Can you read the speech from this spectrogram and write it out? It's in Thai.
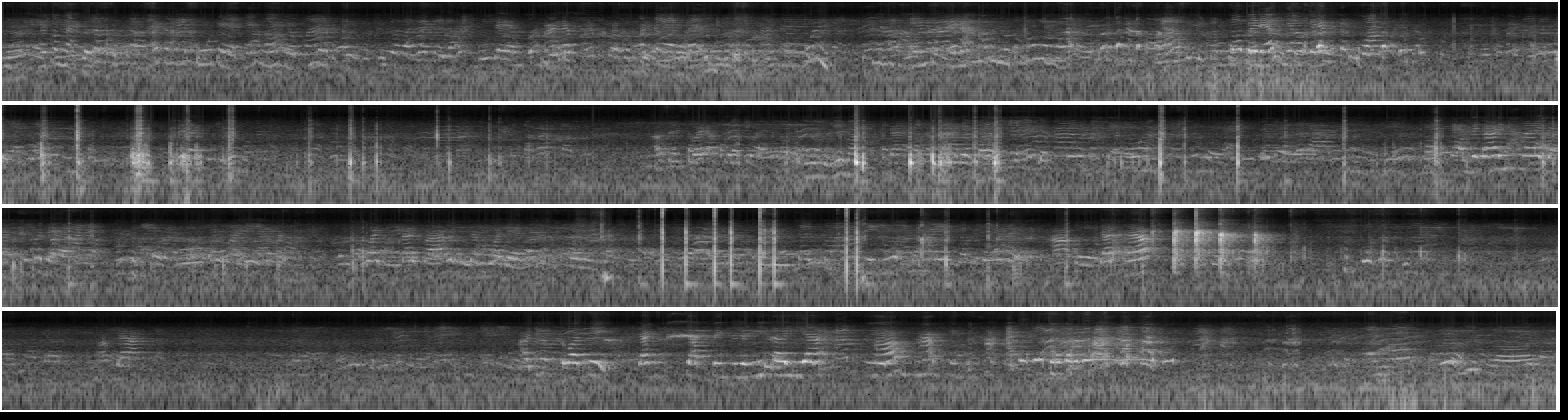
นใจนะไม่ต้องไหนก็ได้ไม่เป็นไรครูแดดแค่นี้เดี๋ยวป้าคืออะไรได้เลยนะครูแดดมาแล้วมาแดดแล้วอุ้ยเป็นอะไร สิจะจับปิดอย่างนี้เลยยะพร้อมครับปิดเรียบร้อย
